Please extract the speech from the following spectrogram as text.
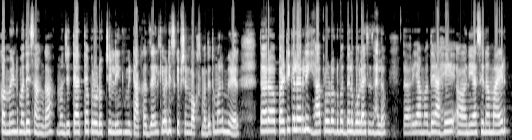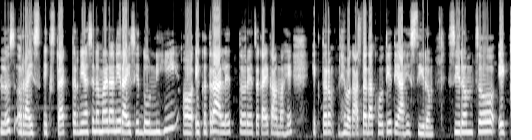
कमेंटमध्ये सांगा. म्हणजे त्या त्या प्रोडक्टची लिंक मी टाकत जाईल किंवा डिस्क्रिप्शन बॉक्समध्ये तुम्हाला मिळेल. तर पर्टिक्युलरली ह्या प्रोडक्टबद्दल बोलायचं झालं तर यामध्ये आहे नियासिनामाइड प्लस राईस एक्स्ट्रॅक्ट तर नियासिनामाइड नियासिनामाइड आणि राईस हे दोन्हीही एकत्र आलेत तर याचं काय काम आहे? एकतर हे बघा आत्ता दाखवते ते आहे सिरम. सिरमचं एक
